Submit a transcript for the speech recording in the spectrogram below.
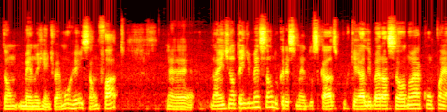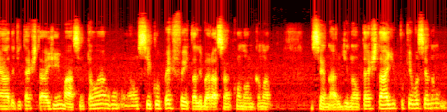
então menos gente vai morrer, isso é um fato. É, a gente não tem dimensão do crescimento dos casos, porque a liberação não é acompanhada de testagem em massa. Então é um, é um ciclo perfeito a liberação econômica no, cenário de não testagem, porque você não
